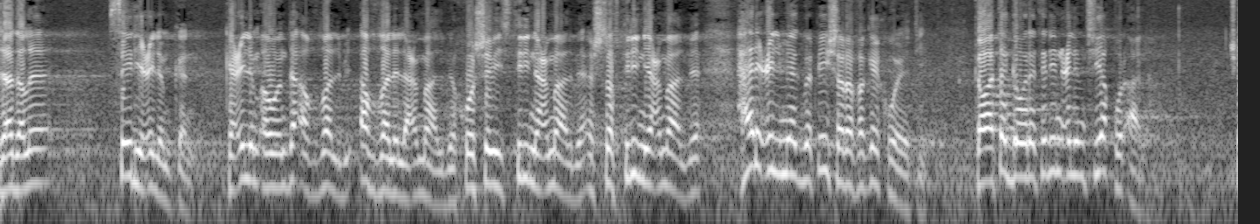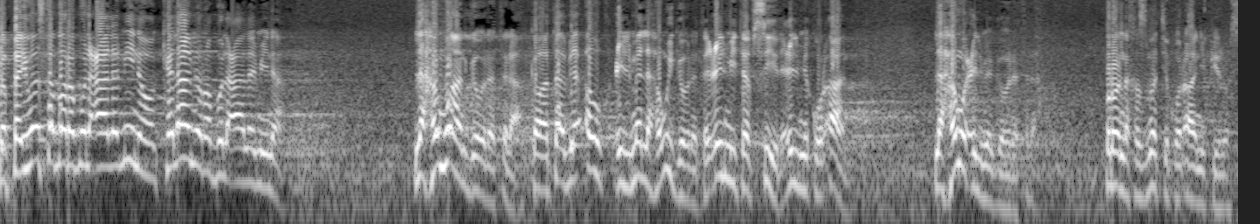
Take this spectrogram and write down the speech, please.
جا دەڵێ سەیری علم کەن کە علم ئەوەندە ئەفضل ئەفضل الأعمال بێ خۆشەویستترین ئەعمال بێ ئەشرفترین ئەعمال بێ هەر علمێک بە پێی شەرەفەکەی خۆیەتی کەواتە گەورەترین علم چیە قورآانە چکە پەیوەستە بە ڕەبول العالمینەوە کەلامی ڕەبول العالمینە لە هەمووان گەورەترا کەواتە بێ ئەو علمە لە هەمووی گەورەتە علمی تەفسیر علمی قورآن لە هەموو علمێ گەورەترا بڕۆنە خزمەتی قورآانی پیرۆز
